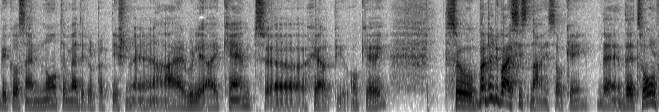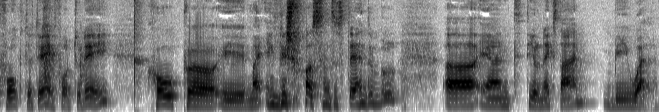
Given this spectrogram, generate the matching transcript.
because I'm not a medical practitioner and I really I can't uh, help you. Okay. So, but the device is nice. Okay, that, that's all for today. For today, hope uh, my English was understandable. Uh, and till next time, be well.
